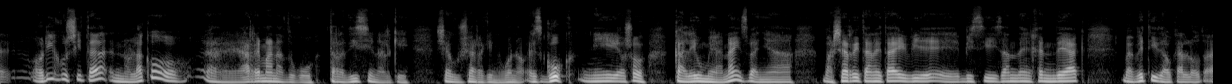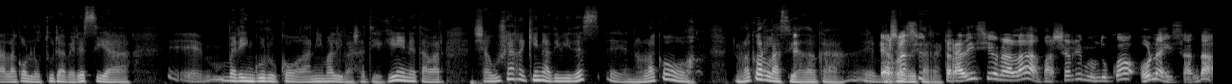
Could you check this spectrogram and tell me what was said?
eh, hori guzita nolako harremana dugu tradizionalki xaguxarrekin? Bueno, ez guk, ni oso kaleumea naiz, baina baserritan eta bizi izan den jendeak, ba, beti dauka alako lotura berezi berezia e, bere inguruko animali basatiekin eta bar xagusarrekin adibidez e, nolako nolako relazioa dauka e, baserritarrak tradizionala baserri mundukoa ona izan da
